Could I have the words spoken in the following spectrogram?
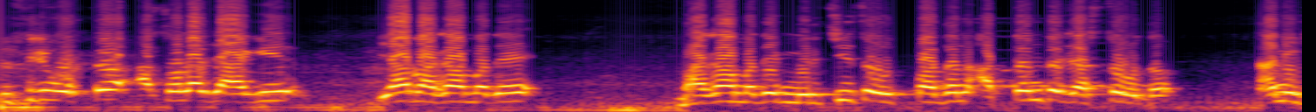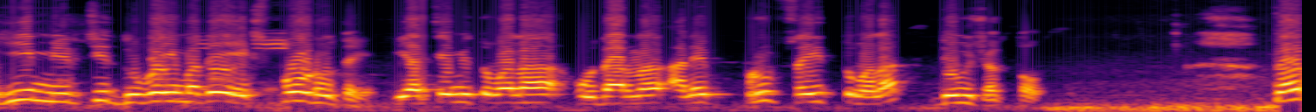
दुसरी गोष्ट असोला जहागीर या भागामध्ये भागामध्ये मिरचीचं उत्पादन अत्यंत जास्त होतं. आणि ही मिरची दुबईमध्ये एक्सपोर्ट होते. याचे मी तुम्हाला उदाहरणं आणि प्रूफ सहित तुम्हाला देऊ शकतो. तर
